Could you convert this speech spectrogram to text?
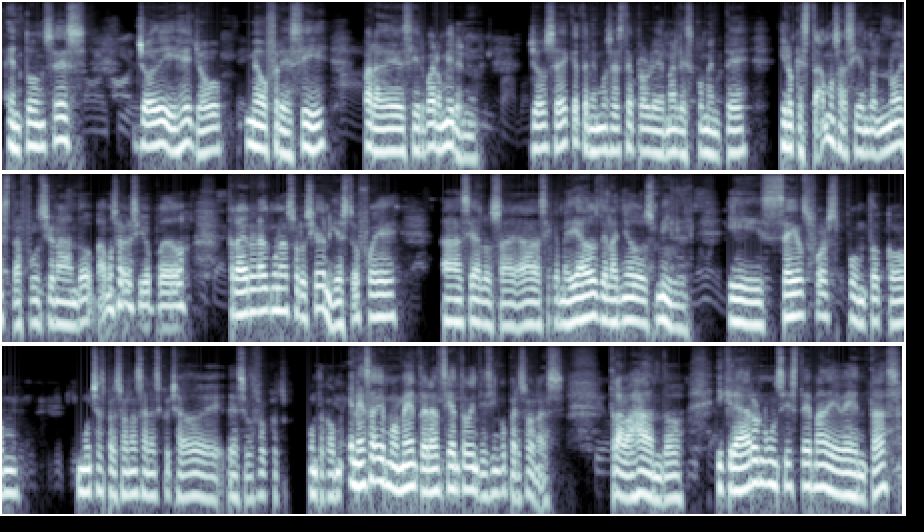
Entonces, yo dije, yo me ofrecí para decir, bueno, miren, yo sé que tenemos este problema, les comenté, y lo que estamos haciendo no está funcionando. Vamos a ver si yo puedo traer alguna solución. Y esto fue hacia los hacia mediados del año 2000 y salesforce.com muchas personas han escuchado de, de salesforce.com en ese momento eran 125 personas trabajando y crearon un sistema de ventas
